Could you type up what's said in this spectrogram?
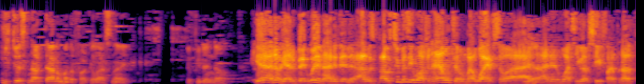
he just knocked out a motherfucker last night. If you didn't know. Yeah, I know he had a big win. I did. I was I was too busy watching Hamilton with my wife, so I Yeah. I didn't watch the UFC fight. But uh,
